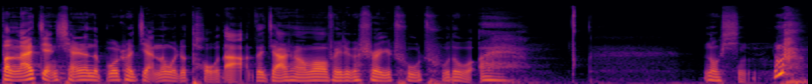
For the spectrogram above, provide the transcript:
本来剪前任的博客剪的我就头大，再加上王菲这个事儿一出，出的我哎闹心。行吧，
